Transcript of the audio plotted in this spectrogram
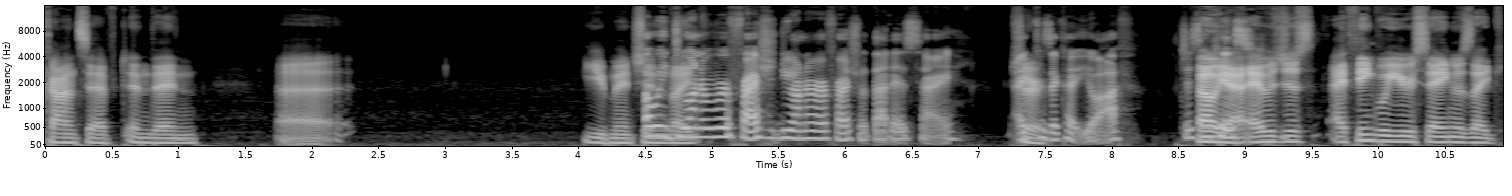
concept and then uh you mentioned Oh wait, do you want to refresh? Do you want to refresh what that is? Sorry, Sure. because I, cut you off. Just in Oh case. yeah, it was just. I think what you were saying was like,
